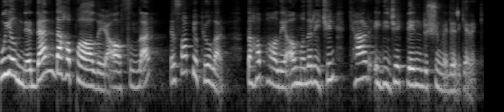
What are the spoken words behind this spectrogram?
bu yıl neden daha pahalıya alsınlar? Hesap yapıyorlar. Daha pahalıya almaları için kar edeceklerini düşünmeleri gerek.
